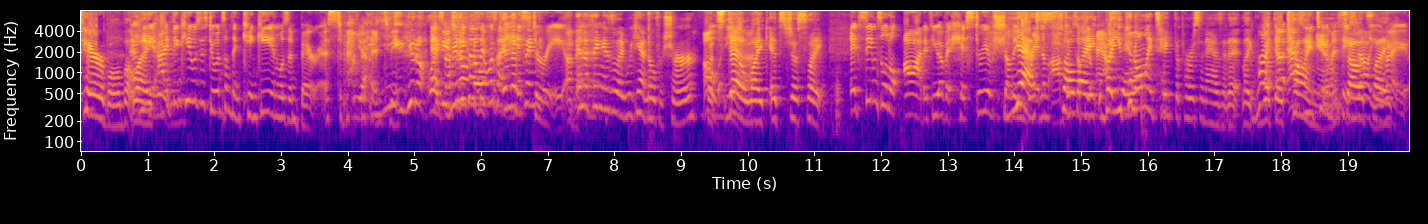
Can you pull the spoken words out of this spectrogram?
terrible but And like he, I think he was just doing something kinky and was embarrassed about Yeah. it. you, you don't like Especially we don't because know there was a the thing- history of And the thing is, like, we can't know for sure, Oh, but still, yeah. like, it's just like It seems a little odd if you have a history of shoving yes. random objects So like, but you can only take the person as it is, like right, what they're as telling you you. So value, it's like right.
